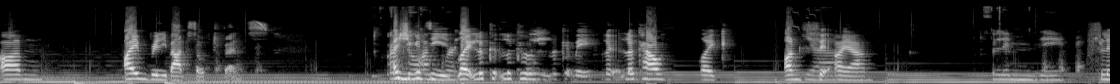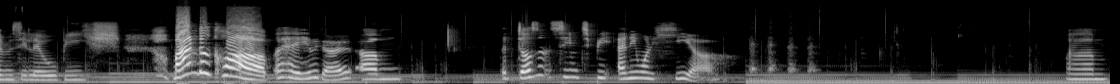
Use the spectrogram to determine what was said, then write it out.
Um, I'm really bad at self defense. I As you can I'm see, great. like look at look at look at me. Look look how like unfit Yeah. I am. Flimsy. Flimsy little beach. Manga Club! Oh, hey, here we go. Um, there doesn't seem to be anyone here. Um,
